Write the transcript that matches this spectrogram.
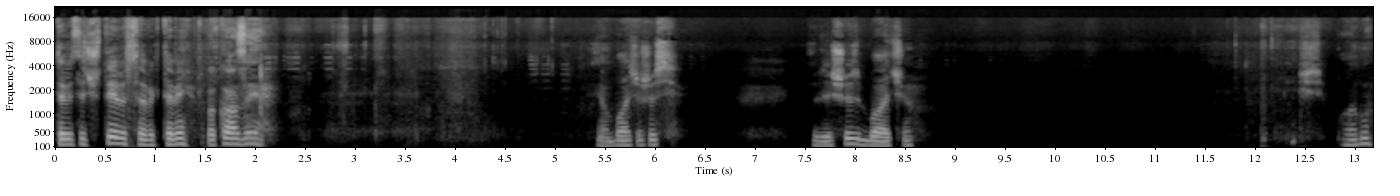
Тридцять чотири сорок три показує. Я бачу щось. Друзі, щось бачу. Упало.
